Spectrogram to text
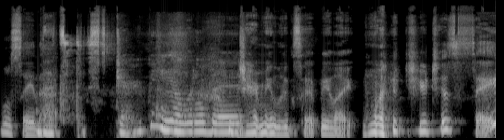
will say that. That's disturbing a little bit. Jeremy looks at me like, "What did you just say?"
